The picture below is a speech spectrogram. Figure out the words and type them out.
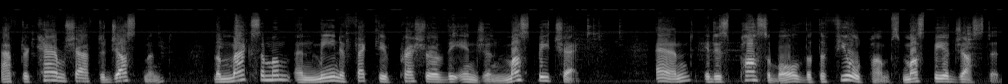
After camshaft adjustment, the maximum and mean effective pressure of the engine must be checked, and it is possible that the fuel pumps must be adjusted.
